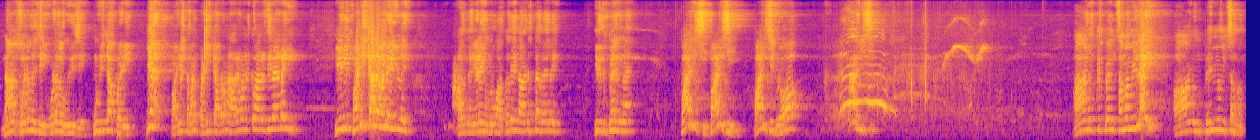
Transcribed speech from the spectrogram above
நான் சொல்றதை செய் உடலை உறுதி செய். முடிஞ்சா படி. ஏன்? படித்தவன் படிக்காதவன் அரவனுக்கு அரசு வேலை. இனி படிக்காதவனே இல்லை. அந்த நிலையை உருவாக்குவது இந்த அடுத்த வேலை. இதுக்கு பேர் என்ன? Policy policy. Policy bro policy. ஆணுக்கு பெண் சமம் இல்லை. ஆணும் பெண்ணும் சமம்.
